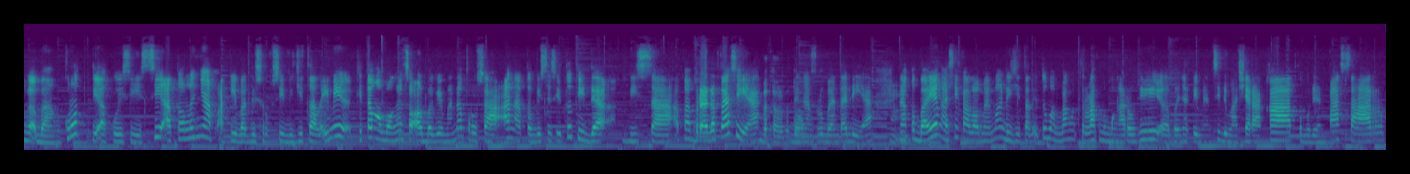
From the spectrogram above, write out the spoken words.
nggak bangkrut, diakuisisi atau lenyap akibat disrupsi digital. Ini kita ngomongin soal bagaimana perusahaan atau bisnis itu tidak bisa apa beradaptasi ya betul, betul. dengan perubahan tadi ya. Mm-hmm. Nah, kebayang nggak sih kalau memang digital itu memang telah mempengaruhi uh, banyak dimensi di masyarakat, kemudian pasar,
